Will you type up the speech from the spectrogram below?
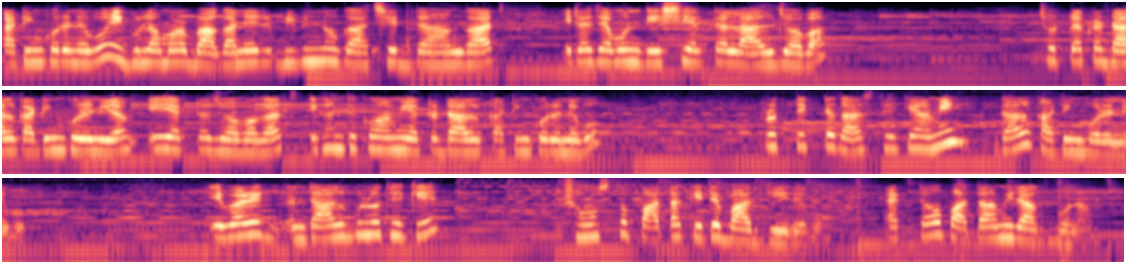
কাটিং করে নেব। এগুলো আমার বাগানের বিভিন্ন গাছের গাছ। এটা যেমন দেশি একটা লাল জবা। ছোট্ট একটা ডাল কাটিং করে নিলাম। এই একটা জবা গাছ। এখান থেকেও আমি একটা ডাল কাটিং করে নেব। প্রত্যেকটা গাছ থেকে আমি ডাল কাটিং করে নেব। এবারে ডালগুলো থেকে সমস্ত পাতা কেটে বাদ দিয়ে দেব। একটাও পাতা আমি রাখব না।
